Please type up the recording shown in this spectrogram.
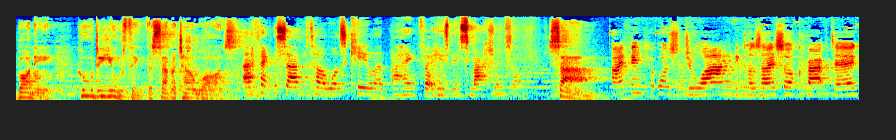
Bonnie, who do you think the saboteur was? I think the saboteur was Caeleb. I think that he's been smashing some. Sam, I think it was Joanne because I saw a cracked egg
